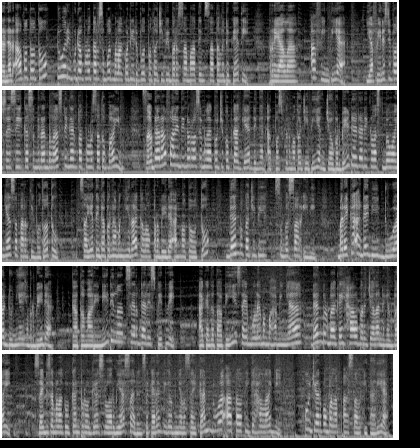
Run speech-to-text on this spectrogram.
Runner-up Moto2 2020 tersebut melakoni debut MotoGP bersama tim satelit Ducati, Reala Avintia. Ia finish di posisi ke-19 dengan 41 poin. Saudara Valentino Rossi mengaku cukup kaget dengan atmosfer MotoGP yang jauh berbeda dari kelas di bawahnya seperti Moto2. Saya tidak pernah mengira kalau perbedaan Moto2 dan MotoGP sebesar ini. Mereka ada di dua dunia yang berbeda, kata Marini dilansir dari Speedway. Akan tetapi, saya mulai memahaminya dan berbagai hal berjalan dengan baik. Saya bisa melakukan progres luar biasa dan sekarang tinggal menyelesaikan dua atau tiga hal lagi, ujar pembalap asal Italia.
